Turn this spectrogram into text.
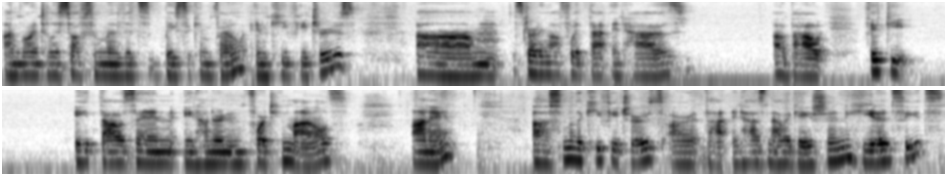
I'm going to list off some of its basic info and key features. Um, starting off with that, it has about 58,814 miles on it. Uh, some of the key features are that it has navigation, heated seats,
